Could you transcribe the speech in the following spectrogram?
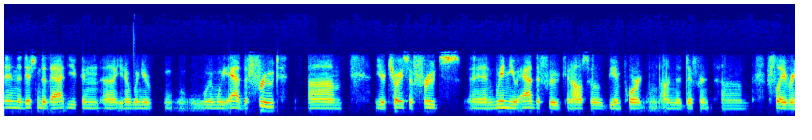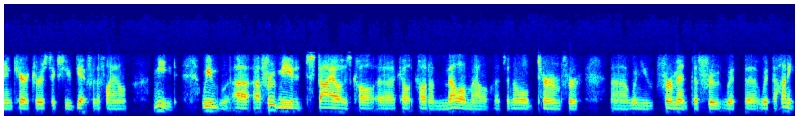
in addition to that you can uh, you know when you're when we add the fruit um, your choice of fruits and when you add the fruit can also be important on the different um, flavoring and characteristics you get for the final mead. We uh, a fruit mead style is called uh, called called a melomel. That's an old term for uh, when you ferment the fruit with the with the honey.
